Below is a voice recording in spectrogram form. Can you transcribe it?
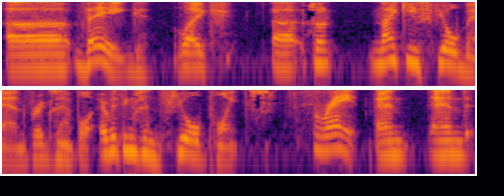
uh, vague, like uh, so Nike's Fuel Band, for example, everything's in fuel points, Right. and and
